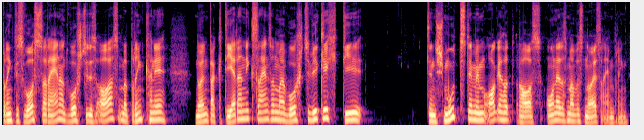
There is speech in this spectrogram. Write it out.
bringt das Wasser rein und wascht das aus, man bringt keine neuen Bakterien nichts rein, sondern man wascht wirklich die, den Schmutz, den man im Auge hat, raus, ohne dass man was Neues reinbringt.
